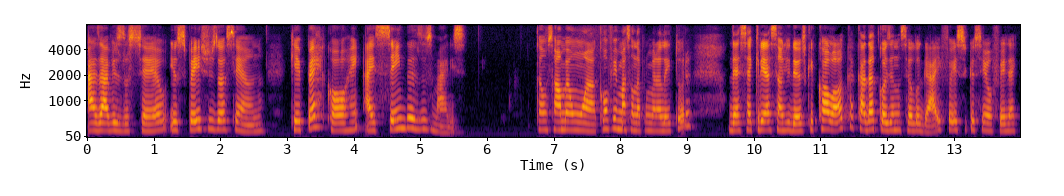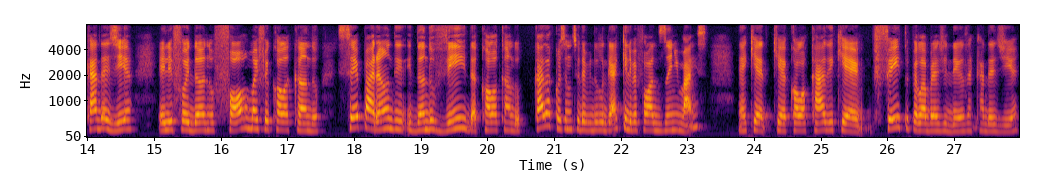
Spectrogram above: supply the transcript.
as aves do céu e os peixes do oceano, que percorrem as sendas dos mares. Então, o salmo é uma confirmação da primeira leitura dessa criação de Deus que coloca cada coisa no seu lugar, e foi isso que o Senhor fez, né? Cada dia ele foi dando forma e foi colocando, separando e, dando vida, colocando cada coisa no seu devido lugar, que ele vai falar dos animais, né? Que é, que é colocado e que é feito pela obra de Deus a cada dia.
